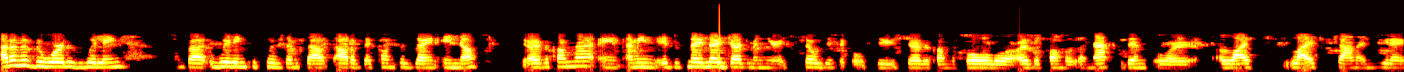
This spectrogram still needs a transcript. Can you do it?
I don't know if the word is willing, but willing to push themselves out of their comfort zone enough to overcome that. And I mean, it's no no judgment here. It's so difficult to, to overcome a fall or overcome an accident or a life life challenge, you know.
